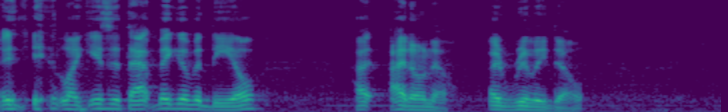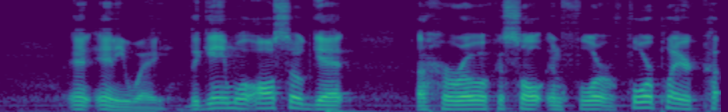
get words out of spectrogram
It, it, like is it that big of a deal? I I don't know. I really don't. A- anyway, the game will also get a heroic assault and four four player co-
